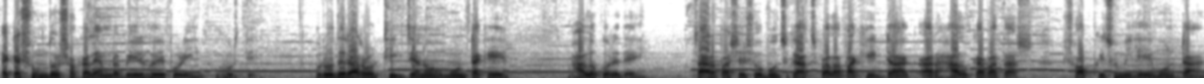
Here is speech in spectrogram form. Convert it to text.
একটা সুন্দর সকালে আমরা বের হয়ে পড়ি ঘুরতে। রোদের আরও ঠিক যেন মনটাকে ভালো করে দেয়। চারপাশে সবুজ গাছপালা, পাখির ডাক আর হালকা বাতাস সব কিছু মিলিয়ে মনটা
